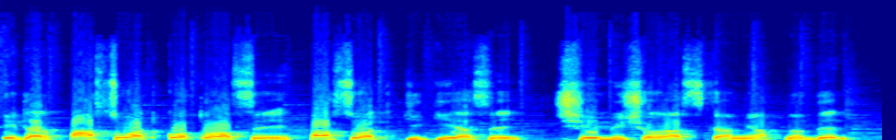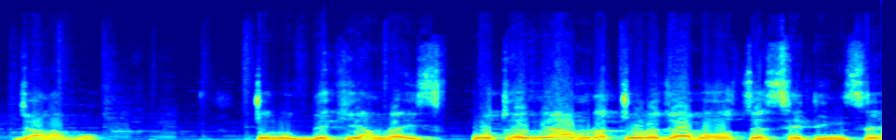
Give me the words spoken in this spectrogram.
এটার পাসওয়ার্ড কত আছে পাসওয়ার্ড কি কি আছে, সে বিষয়ে আজকে আমি আপনাদের জানাব। চলুন দেখি আমরা প্রথমে আমরা চলে যাব হচ্ছে সেটিংসে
